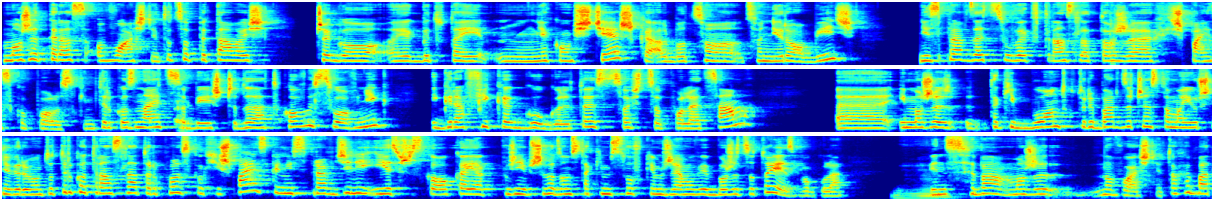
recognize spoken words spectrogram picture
może teraz, o właśnie, to co pytałeś, czego jakby tutaj, mm, jaką ścieżkę albo co, co nie robić, nie sprawdzać słówek w translatorze hiszpańsko-polskim, tylko znajdź tak. sobie jeszcze dodatkowy słownik i grafikę Google. To jest coś, co polecam I może taki błąd, który bardzo często moi uczniowie robią, to tylko translator polsko-hiszpański nie sprawdzili i jest wszystko ok, jak później przychodzą z takim słówkiem, że ja mówię, Boże, co to jest w ogóle? Mhm. Więc chyba może, no właśnie, to chyba,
